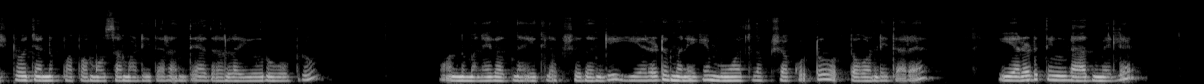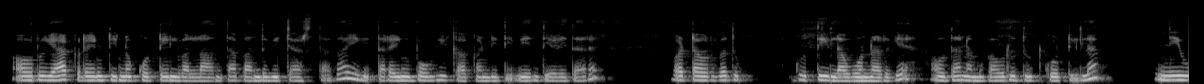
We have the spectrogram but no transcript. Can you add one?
ಎಷ್ಟೋ ಜನಕ್ಕೆ ಪಾಪ ಮೋಸ ಮಾಡಿದ್ದಾರಂತೆ ಅದರಲ್ಲ ಇವರು ಒಬ್ಬರು ಒಂದು ಮನೆಗೆ ಹದಿನೈದು ಲಕ್ಷದಂಗೆ ಎರಡು ಮನೆಗೆ ಮೂವತ್ತು ಲಕ್ಷ ಕೊಟ್ಟು ಅವ್ರು ತೊಗೊಂಡಿದ್ದಾರೆ. ಎರಡು ತಿಂಗಳಾದಮೇಲೆ ಅವರು ಯಾಕೆ ರೆಂಟ್ ಇನ್ನೂ ಕೊಟ್ಟಿಲ್ವಲ್ಲ ಅಂತ ಬಂದು ವಿಚಾರಿಸಿದಾಗ ಈ ಥರ ಹಿಂಗೆ ಬೋಗಿಗೆ ಹಾಕೊಂಡಿದ್ದೀವಿ ಅಂತ ಹೇಳಿದ್ದಾರೆ. ಬಟ್ ಅವ್ರಿಗದು ಗೊತ್ತಿಲ್ಲ ಓನರ್ಗೆ. ಹೌದಾ? ನಮ್ಗೆ ಅವರು ದುಡ್ಡು ಕೊಟ್ಟಿಲ್ಲ. ನೀವು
